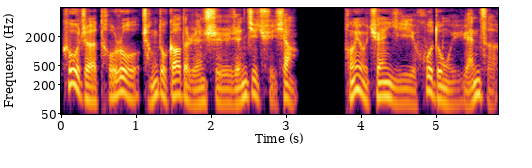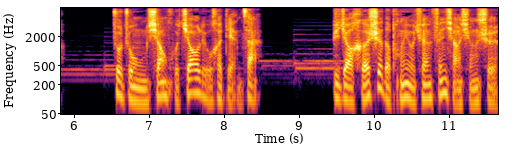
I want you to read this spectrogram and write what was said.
后者投入程度高的人是人际取向，朋友圈以互动为原则，注重相互交流和点赞。比较合适的朋友圈分享形式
